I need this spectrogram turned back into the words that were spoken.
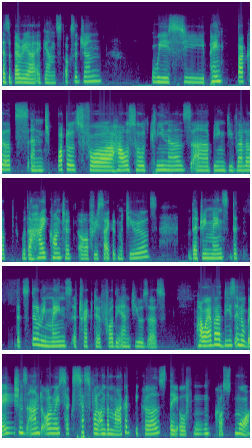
as a barrier against oxygen. We see paint buckets and bottles for household cleaners are being developed with a high content of recycled materials that remains that that still remains attractive for the end users. However, these innovations aren't always successful on the market because they often cost more.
